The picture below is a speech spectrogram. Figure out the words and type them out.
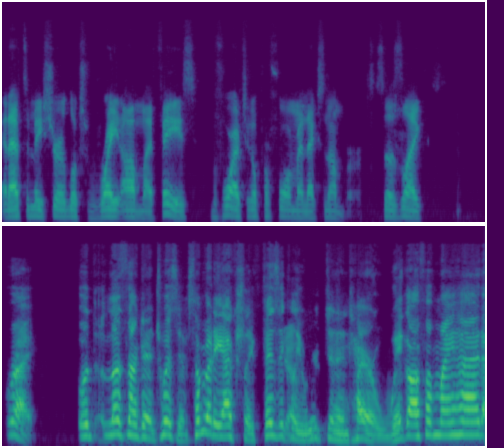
And I have to make sure it looks right on my face before I have to go perform my next number. So it's like, right well, let's not get it twisted. If somebody actually physically yeah. ripped an entire wig off of my head,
